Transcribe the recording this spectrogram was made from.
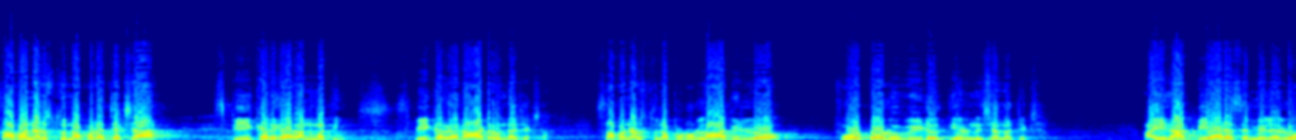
సభ నడుస్తున్నప్పుడు అధ్యక్ష స్పీకర్ గారి అనుమతి స్పీకర్ గారి ఆర్డర్ ఉంది అధ్యక్ష. సభ నడుస్తున్నప్పుడు లాబీల్లో ఫోటోలు వీడియోలు తీయడం నిషేధం అధ్యక్ష. అయినా బీఆర్ఎస్ ఎమ్మెల్యేలు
